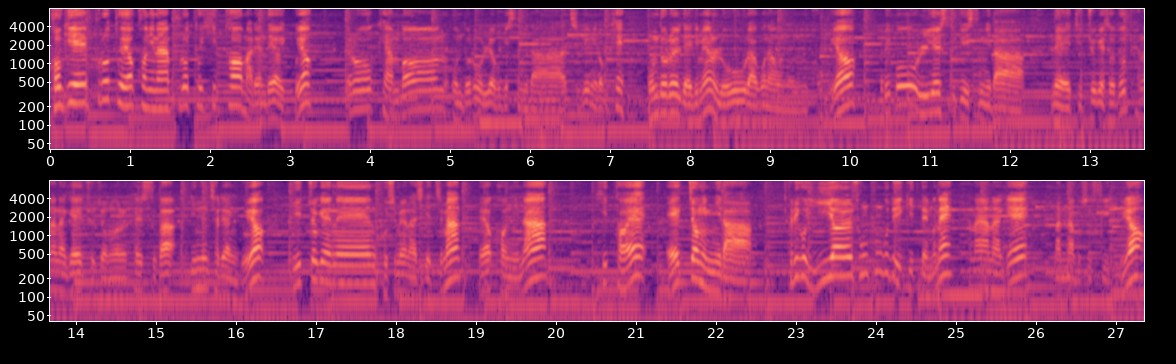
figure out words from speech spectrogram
거기에 프로토 에어컨이나 프로토 히터 마련되어 있고요. 이렇게 한번 온도를 올려보겠습니다. 지금 이렇게 온도를 내리면 로우라고 나오는 거고요. 그리고 올릴 수도 있습니다. 네, 뒤쪽에서도 편안하게 조정을 할 수가 있는 차량이고요. 이쪽에는 보시면 아시겠지만 에어컨이나 히터의 액정입니다. 그리고 2열 송풍구도 있기 때문에 편안하게 만나보실 수 있고요.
